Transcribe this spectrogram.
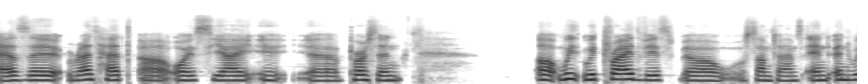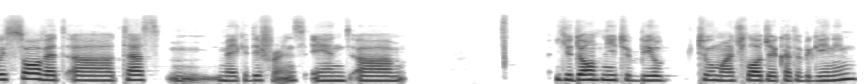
as a Red Hat OSCI person, uh, we, we tried this uh, sometimes and, and we saw that uh, tests make a difference and um, you don't need to build too much logic at the beginning.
